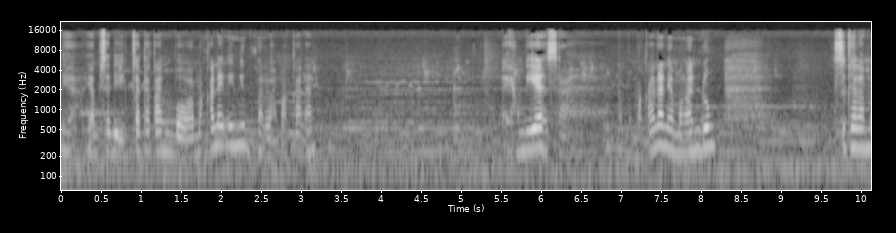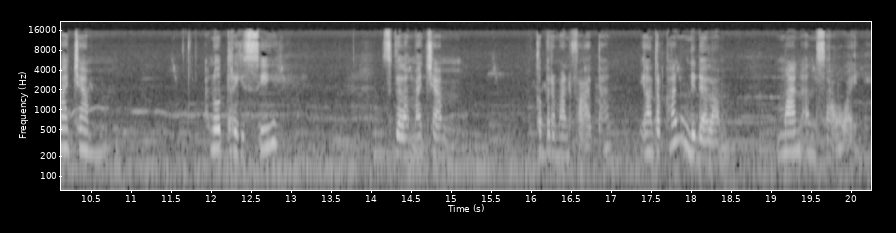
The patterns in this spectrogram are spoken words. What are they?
ya yang bisa dikatakan bahwa makanan ini bukanlah makanan yang biasa namun makanan yang mengandung segala macam nutrisi segala macam kebermanfaatan yang terkandung di dalam man and salwa ini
